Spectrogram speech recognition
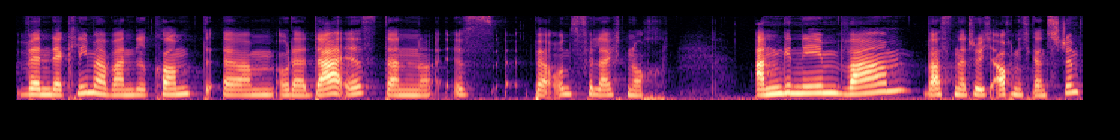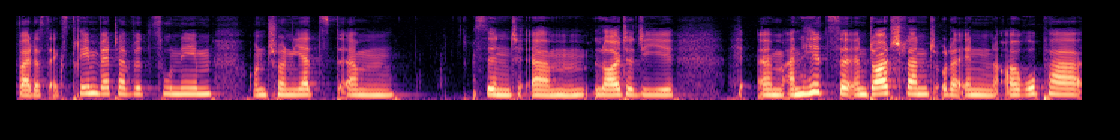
wenn der Klimawandel kommt ähm, oder da ist, dann ist bei uns vielleicht noch angenehm warm, was natürlich auch nicht ganz stimmt, weil das Extremwetter wird zunehmen und schon jetzt ähm, sind ähm, Leute, die ähm, an Hitze in Deutschland oder in Europa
